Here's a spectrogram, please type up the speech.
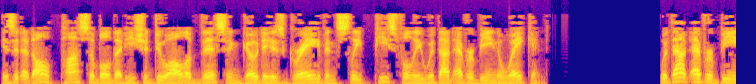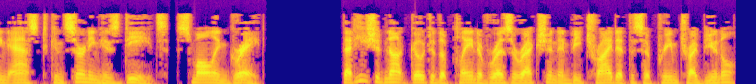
Is it at all possible that he should do all of this and go to his grave and sleep peacefully without ever being awakened? Without ever being asked concerning his deeds, small and great? That he should not go to the plain of resurrection and be tried at the supreme tribunal?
